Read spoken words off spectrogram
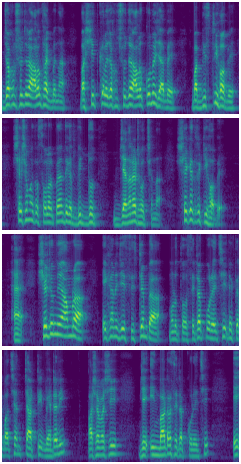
যখন সূর্যের আলো থাকবে না বা শীতকালে যখন সূর্যের আলো কমে যাবে বা বৃষ্টি হবে সেই সময় তো সোলার প্যানেল থেকে বিদ্যুৎ জেনারেট হচ্ছে না। সেক্ষেত্রে কি হবে? হ্যাঁ সেজন্য আমরা এখানে যে সিস্টেমটা মূলত সেট করেছি, দেখতে পাচ্ছেন চারটি ব্যাটারি পাশাপাশি যে ইনভার্টার সেট করেছি। এই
